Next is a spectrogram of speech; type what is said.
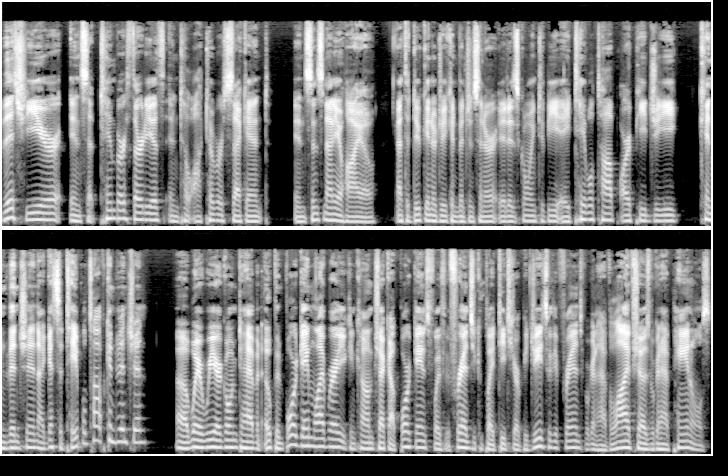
this year in September 30th until October 2nd in Cincinnati, Ohio at the Duke Energy Convention Center. It is going to be a tabletop RPG convention, I guess a tabletop convention uh, where we are going to have an open board game library. You can come check out board games, play with your friends. You can play TTRPGs with your friends. We're going to have live shows. We're going to have panels.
